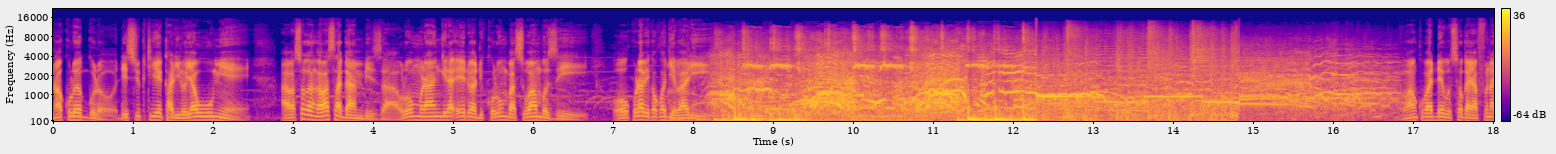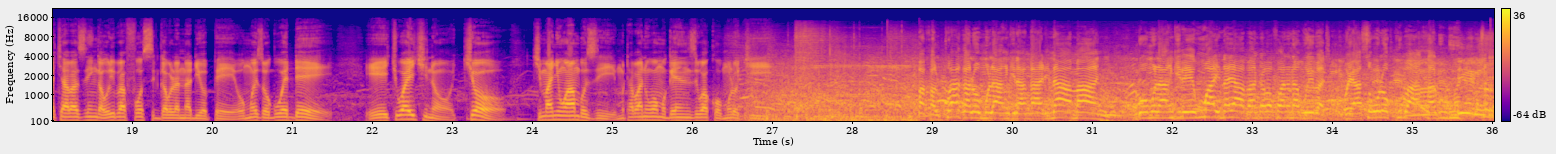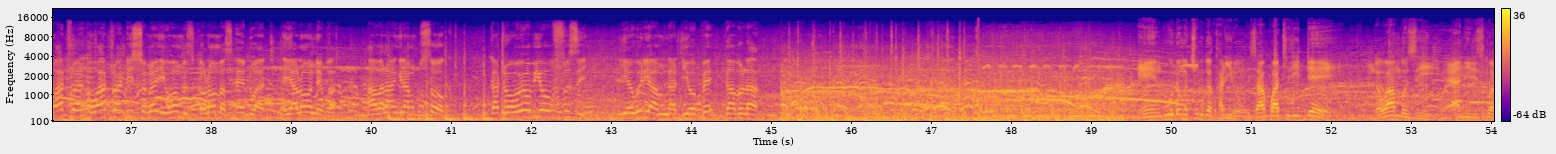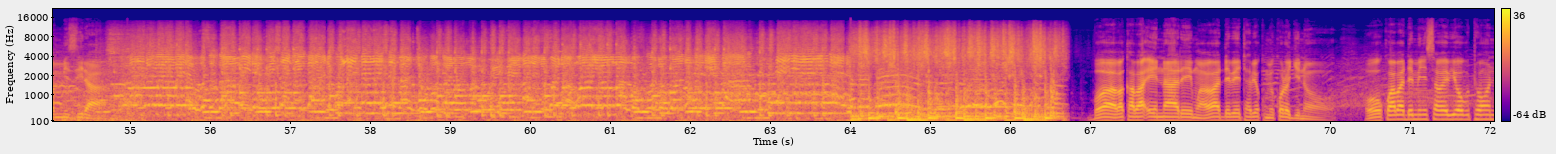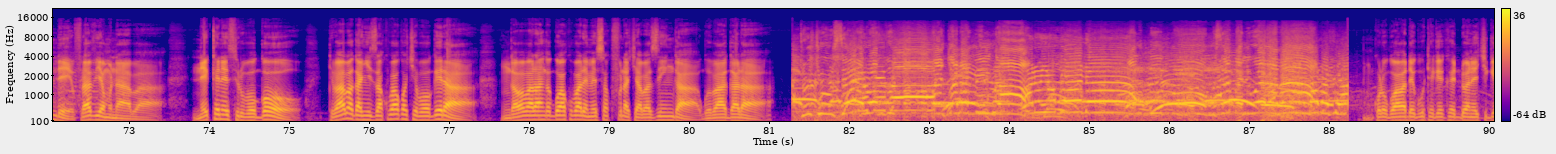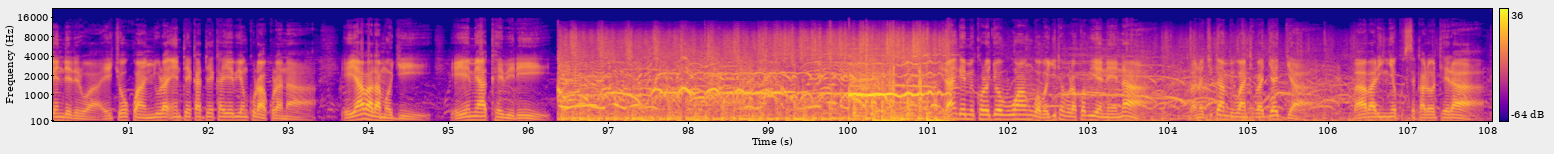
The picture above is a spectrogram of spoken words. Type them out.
lunaku lw'eggulo disitulikiti y'e kaliro yawuumye. Abasoga nga basagambiza olw'omulangira edward columbus wambuzi okulabikako gye bali. Newankubadde busoga yafuna kyabazinga uli ba force gabula nadiope omwezi oguwedde. Ekiwayi kino kyo kimanyi wambuzi mutabani w'omugenzi wa komuloki bakalu twagala omulangira ng'alina amaanyi ng'omulangira ewu alinayo abantu abafaanana bwe bati oyo asobola okukuba akalulu. Owa traditional iwombuzi columbus edward eyalondebwa abalangira mu kusooka. Kati ow'ebyobufuzi ye william nadiope gabula. Enguudo mu kibuga kaliro zakwatiridde nga wambuzi ayanirizibwa mu mizira bo ababaka ba nrm ababadde beetabye ku mikolo gino. Okwabadde minisita w'ebyobutonde flavia munaaba ne kenneth lubogo tebabaganyiza kubaako kye boogera nga babalanga gwa kubalemesa kufuna kyabazinga gwe baagala. Tukyuse omukolo gwabadde gutegekeddwa n'ekigendererwa ekyokwanjula enteekateeka y'ebyenkulaakulana ey'abalamugi ey'emyaka ebiri era ng'emikolo gy'obuwangwa bwe gitabulako byeneena bano kigambibwa nti bajjajja baabalinnye ku sekalotera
